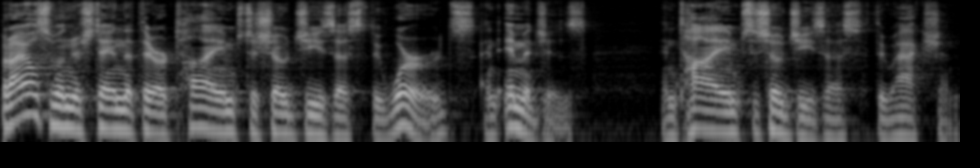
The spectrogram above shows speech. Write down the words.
but I also understand that there are times to show Jesus through words and images, and times to show Jesus through action.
